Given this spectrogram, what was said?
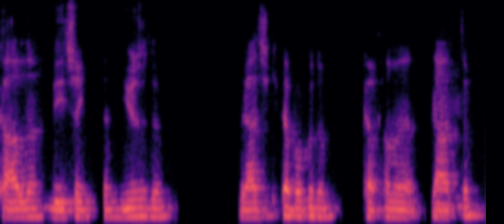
Kaldım. Beach'e gittim. Yüzdüm. Birazcık kitap okudum. Kafamı dağıttım.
